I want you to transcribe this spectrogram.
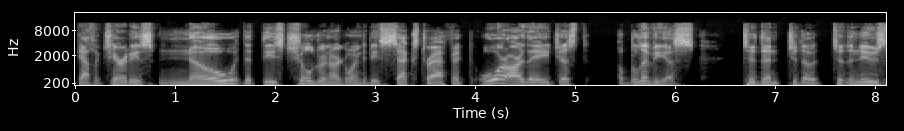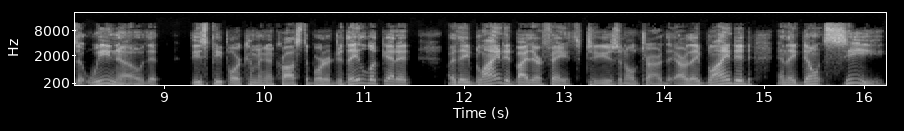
Catholic charities know that these children are going to be sex trafficked, or are they just oblivious to the to the to the news that we know that these people are coming across the border? Do they look at it? Are they blinded by their faith, to use an old term? Are they, are they blinded and they don't see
